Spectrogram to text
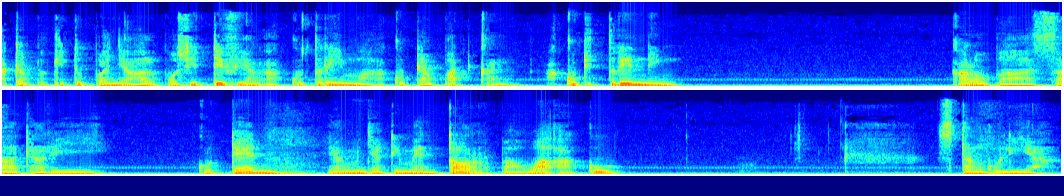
ada begitu banyak hal positif yang aku terima, aku dapatkan, aku di training. Kalau bahasa dari Koden yang menjadi mentor bahwa aku sedang kuliah.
